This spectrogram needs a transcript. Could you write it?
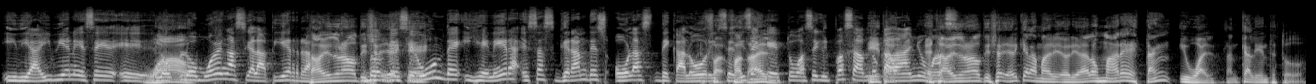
y de ahí viene ese, eh, Wow. lo, lo mueven hacia la tierra. Estaba viendo una noticia donde se que- hunde y genera esas grandes olas de calor. Y se fatal. dice que esto va a seguir pasando Y cada estaba- año Estaba más. viendo una noticia ayer que la mayoría de los mares están igual, están calientes todos.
